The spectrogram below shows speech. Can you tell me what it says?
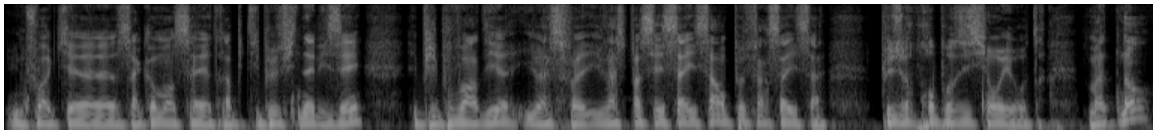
une fois que ça commence à être un petit peu finalisé, et puis pouvoir dire il va se, il va se passer ça et ça, on peut faire ça et ça. Plusieurs propositions et autres. Maintenant,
